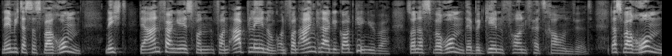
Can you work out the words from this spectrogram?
Nämlich, dass das Warum nicht der Anfang ist von, von Ablehnung und von Anklage Gott gegenüber, sondern das Warum der Beginn von Vertrauen wird. Das Warum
